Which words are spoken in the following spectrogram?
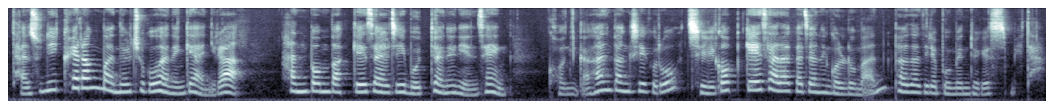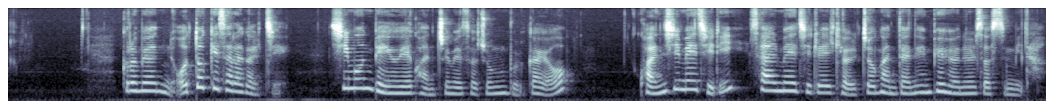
단순히 쾌락만을 추구하는 게 아니라 한 번밖에 살지 못하는 인생, 건강한 방식으로 즐겁게 살아가자는 걸로만 받아들여 보면 되겠습니다. 그러면 어떻게 살아갈지 시몬 배우의 관점에서 좀 볼까요? 관심의 질이 삶의 질을 결정한다는 표현을 썼습니다.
